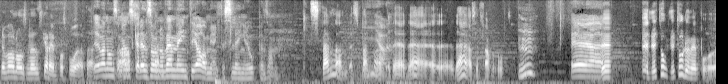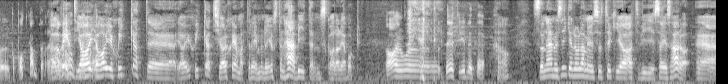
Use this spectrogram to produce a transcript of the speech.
det var någon som önskade den På spåret. Här. Det var någon som Ja, önskade en sån, och vem är inte jag om jag inte slänger ihop en sån? Spännande, spännande. Ja. Det, det, det här har jag sett fram emot. Mm. Eh, Du, nu, tog, nu tog du mig på, på pottkanten. Ja, jag vet. Jag, har- jag har ju skickat, eh, jag har ju skickat körschemat till dig, men just den här biten skalade jag bort. Ja, jo, eh, det är tydligt det. Ja. Så när musiken rullar nu så tycker jag att vi säger så här då. Eh,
